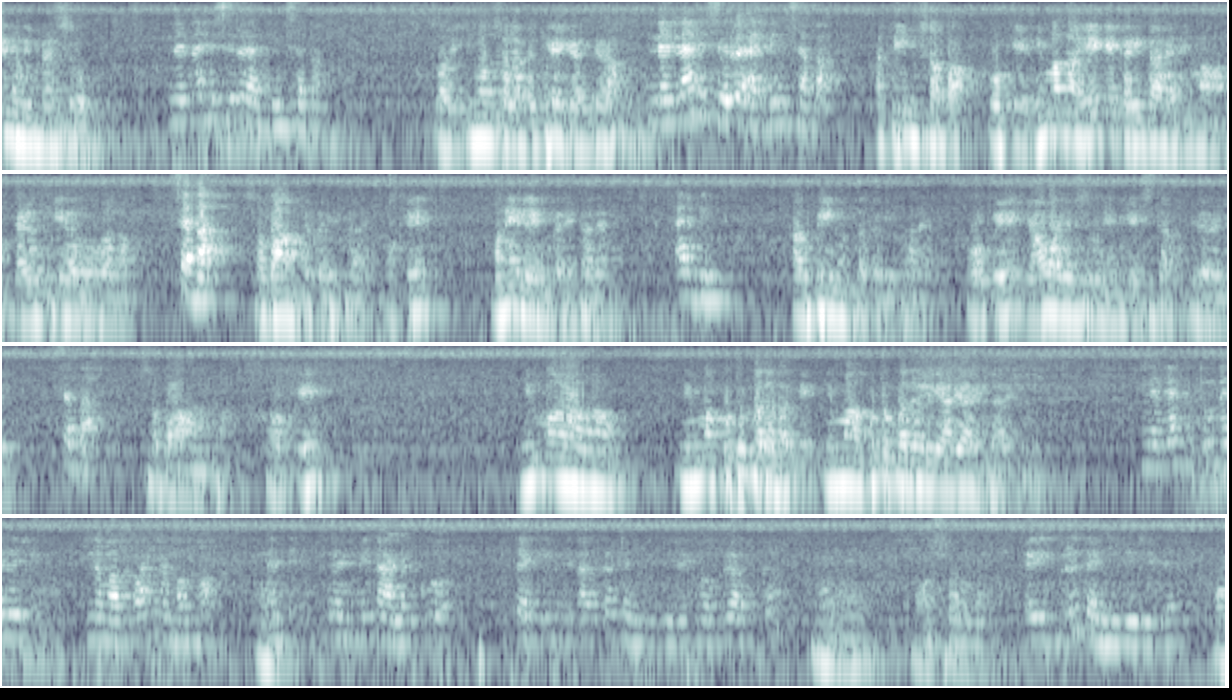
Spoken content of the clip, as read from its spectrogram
ಏನು ನಿಮ್ಮ ಹೆಸರು? ನನ್ನ ಹೆಸರು ಅರ್ಬಿನ್ ಸಾರಿ ಇನ್ನೊಂದ್ಸಲ ಗಟ್ಟಿಯಾಗಿ ಹೇಳ್ತೀರಾ? ನನ್ನ ಹೆಸರು ಅರ್ಬಿನ್ ಸಬಾ ಅತೀಮ್ ಸಭಾ. ಓಕೆ ನಿಮ್ಮನ್ನ ಹೇಗೆ ಕರೀತಾರೆ ನಿಮ್ಮ ಗೆಳತಿಯರು ಅಲ್ಲ ಸಭಾ. ಸಭಾ ಅಂತ ಕರೀತಾರೆ ಓಕೆ ಮನೆಯಲ್ಲಿ ಏನ್ ಕರೀತಾರೆ? ಅರ್ಬಿನ್ ಅರ್ಬೀನ್ ಅಂತ ಕರೀತಾರೆ ಓಕೆ ಯಾವ ಹೆಸರು ನಿಮಗೆ ಇಷ್ಟ ಇದರಲ್ಲಿ? ಸಬಾ ಸಭಾ ಅಂತ ಓಕೆ ನಿಮ್ಮ ನಿಮ್ಮ ಕುಟುಂಬದ ಬಗ್ಗೆ ನಿಮ್ಮ ಕುಟುಂಬದಲ್ಲಿ ಯಾರ್ಯಾರಿದ್ದಾರೆ? ನನ್ನ ಕುಟುಂಬದಲ್ಲಿ ನಮ್ಮ ಅಪ್ಪ ನಮ್ಮಮ್ಮ ನನಗೆ ನಾಲ್ಕು ತಂಗಿ ಅಕ್ಕ ತಂಗಿದ್ದೀವಿ ಒಬ್ಬರು ಅಕ್ಕ. ಹ್ಮ್ ಮಾಶಾ ಅಲ್ಲ ಇಬ್ರು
